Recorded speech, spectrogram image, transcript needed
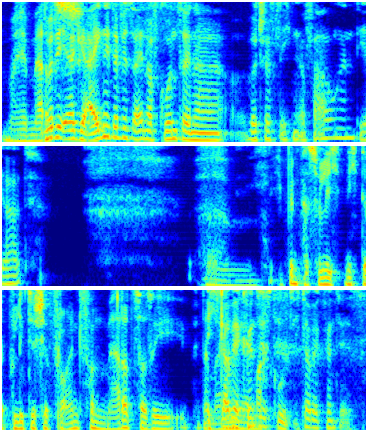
Mai, März. Würde er geeignet dafür sein aufgrund seiner wirtschaftlichen Erfahrungen, die er hat? Ähm, ich bin persönlich nicht der politische Freund von Merz, also ich bin der Ich glaube, er könnte es gut. Ich glaube, er könnte es.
